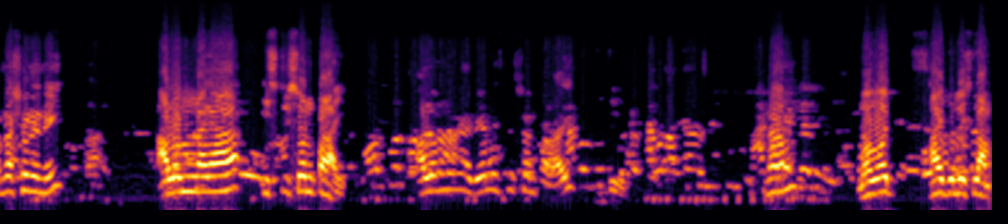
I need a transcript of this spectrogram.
আমরা শুনে নিই। আলমডাঙ্গা স্টেশন পাড়ায়। আলমডাঙ্গা রেল স্টেশন পাড়ায়? জি। নাম? মোহাম্মদ সাইদুল ইসলাম।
